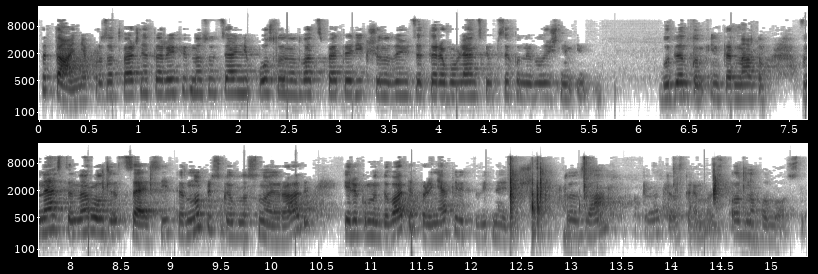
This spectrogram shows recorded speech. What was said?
Питання про затвердження тарифів на соціальні послуги на 25 рік, що надаються Теребовлянським психоневрологічним будинком інтернатом, внести на розгляд сесії Тернопільської обласної ради і рекомендувати прийняти відповідне рішення. Хто за? Проти отримались одноголосно.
